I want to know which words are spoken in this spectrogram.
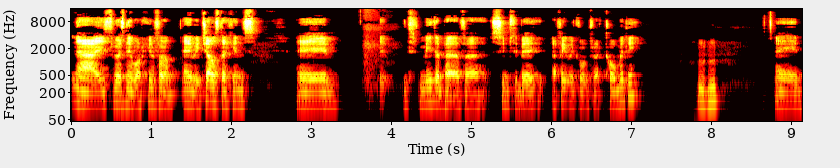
Nah, it wasn't working for him. Anyway, Charles Dickens. Um, it's made a bit of a seems to be. I think they're going for a comedy. hmm Um,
